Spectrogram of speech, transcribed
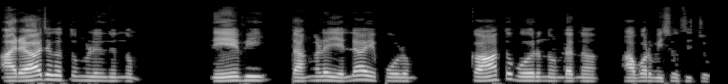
അരാജകത്വങ്ങളിൽ നിന്നും ദേവി തങ്ങളെ എല്ലായ്പ്പോഴും കാത്തുപോരുന്നുണ്ടെന്ന് അവർ വിശ്വസിച്ചു.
